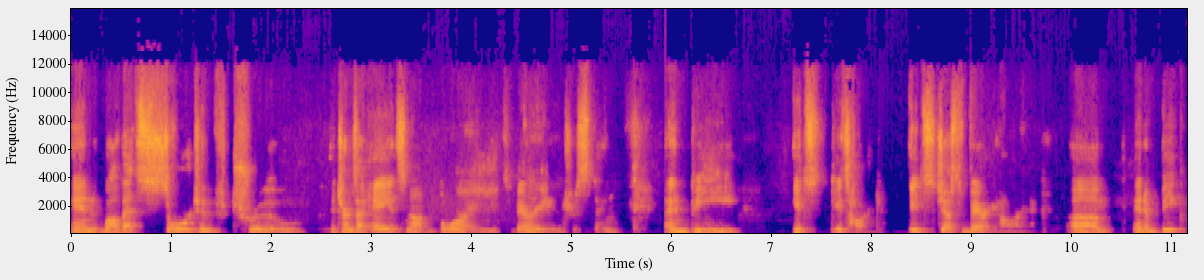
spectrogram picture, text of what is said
And while that's sort of true, it turns out A, it's not boring, it's very interesting. And B, it's it's hard. It's just very hard. Um, and a big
